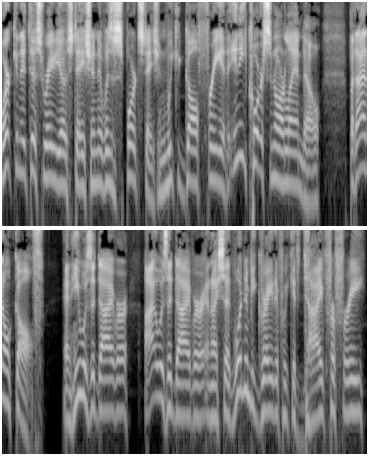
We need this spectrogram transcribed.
working at this radio station. It was a sports station. We could golf free at any course in Orlando, but I don't golf. And he was a diver. I was a diver. And I said, wouldn't it be great if we could dive for free?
